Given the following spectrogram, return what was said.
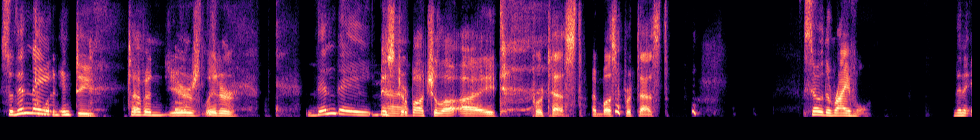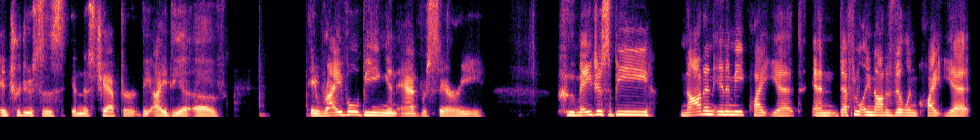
so then they. 27 years later. Then they. Mr. Uh, Botula, I protest. I must protest. So the rival then it introduces in this chapter the idea of a rival being an adversary who may just be not an enemy quite yet and definitely not a villain quite yet.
